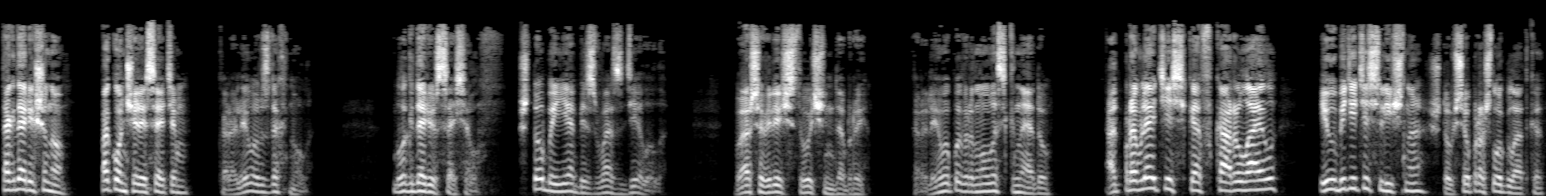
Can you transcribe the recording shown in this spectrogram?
Тогда решено. Покончили с этим. Королева вздохнула. Благодарю, Сесил. Что бы я без вас делала? Ваше Величество очень добры. Королева повернулась к Неду. Отправляйтесь-ка в Карлайл и убедитесь лично, что все прошло гладко.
